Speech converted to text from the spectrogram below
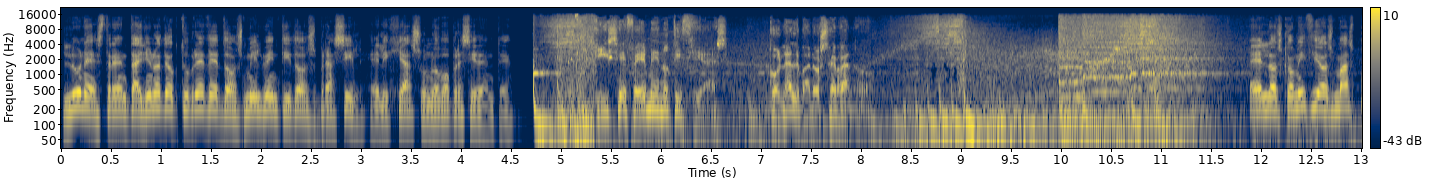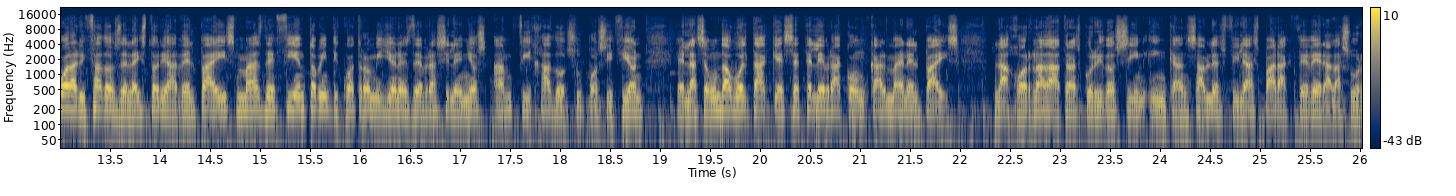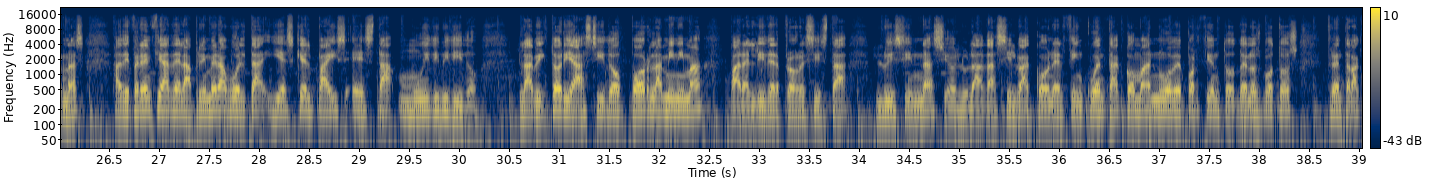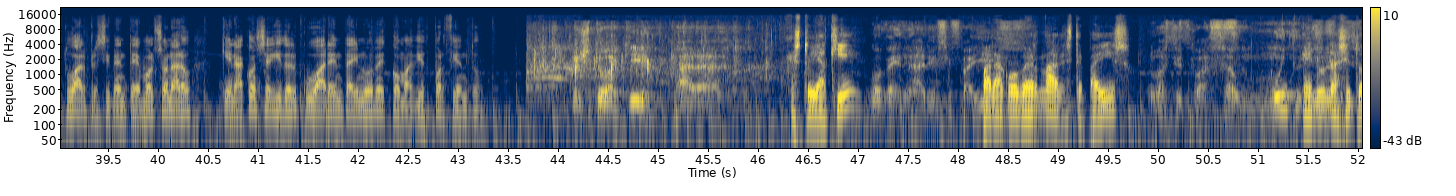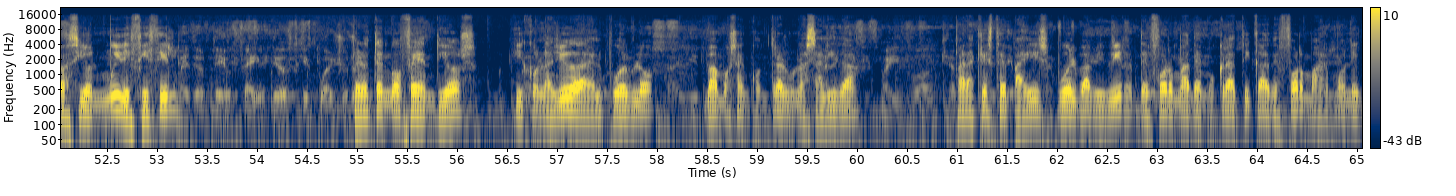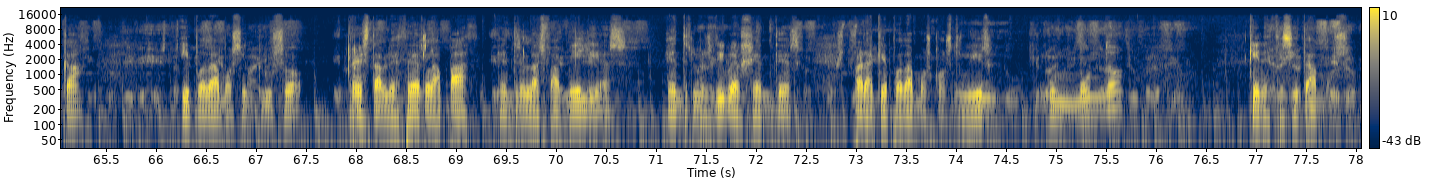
Lunes 31 de octubre de 2022, Brasil elige a su nuevo presidente. Noticias, con Álvaro Serrano. En los comicios más polarizados de la historia del país, más de 124 millones de brasileños han fijado su posición en la segunda vuelta que se celebra con calma en el país. La jornada ha transcurrido sin incansables filas para acceder a las urnas, a diferencia de la primera vuelta, y es que el país está muy dividido. La victoria ha sido por la mínima para el líder progresista Luis Ignacio Lula da Silva con el 50,9% de los votos frente al actual presidente Bolsonaro, quien ha conseguido el 40 49,10%. Estoy aquí para Estoy aquí para gobernar este país en una situación muy difícil, pero tengo fe en Dios y con la ayuda del pueblo vamos a encontrar una salida para que este país vuelva a vivir de forma democrática, de forma armónica y podamos incluso restablecer la paz entre las familias, entre los divergentes para que podamos construir un mundo que necesitamos.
